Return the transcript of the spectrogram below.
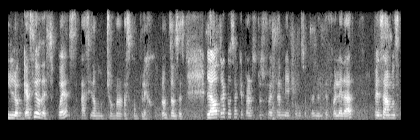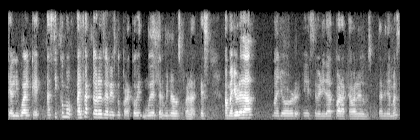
y lo que ha sido después ha sido mucho más complejo, ¿no? Entonces, la otra cosa que para nosotros fue también como sorprendente fue la edad. Pensábamos que al igual que, así como hay factores de riesgo para COVID muy determinados para que es a mayor edad, mayor eh, severidad para acabar en el hospital y demás,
